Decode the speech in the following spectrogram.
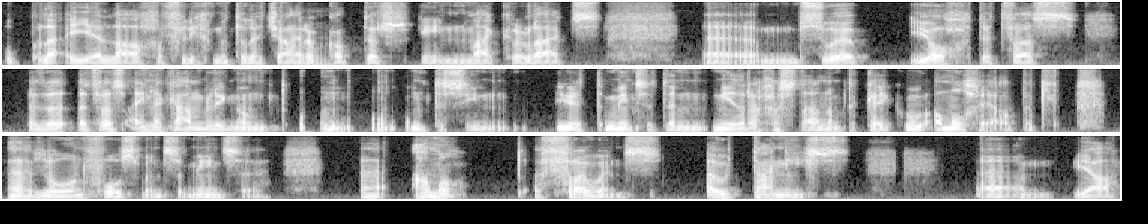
op hulle eie laag gevlieg met hulle gyrocopters en microlights. Ehm um, so jog, dit was dit was, dit was eintlik humbling om om om om te sien jy weet mense het in nederig gestaan om te kyk hoe almal gehelp het. Uh law enforcement se mense. Uh almal vrouens, ou tannies. Ehm um, ja,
